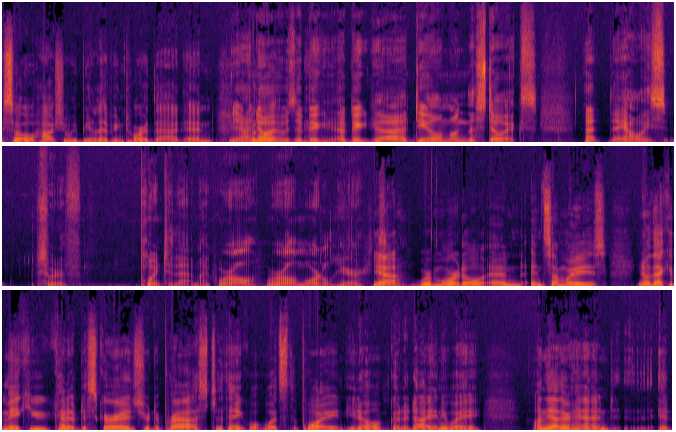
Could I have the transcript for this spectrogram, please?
so how should we be living toward that? And Yeah, I know those- it was a big a big uh, deal among the Stoics that they always sort of point to that, like we're all we're all mortal here. Yeah, So- we're mortal, and in some ways, you know, that can make you kind of discouraged or depressed to think, well, what's the point? You know, I'm going to die anyway. On the other hand, it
